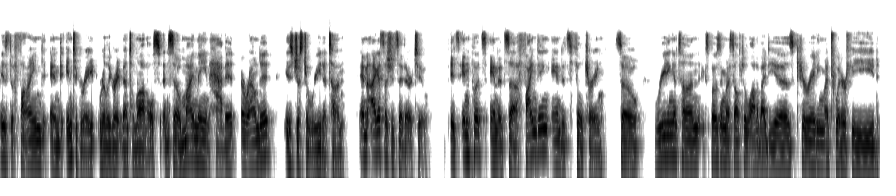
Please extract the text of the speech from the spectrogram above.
is to find and integrate really great mental models. And so my main habit around it is just to read a ton. And I guess I should say there are two. It's inputs and it's uh, finding and it's filtering. So reading a ton, exposing myself to a lot of ideas, curating my Twitter feed,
